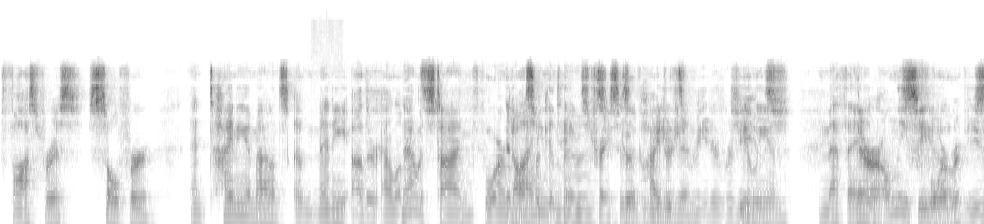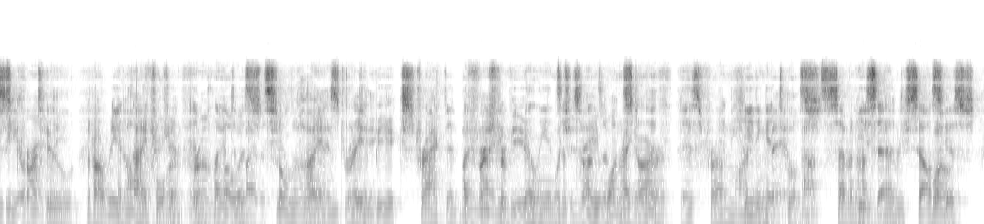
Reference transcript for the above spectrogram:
phosphorus, sulfur, and tiny amounts of many other elements. Now it's time for it also contains traces of hydrogen, reader reviews. methane. There are only CO, four reviews CO2, currently, but I'll read all nitrogen four from lowest by the solar to highest be extracted by the first review, millions which of tons is a one star, is from and heating Bales. it to about 700 degrees Celsius. Quote,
